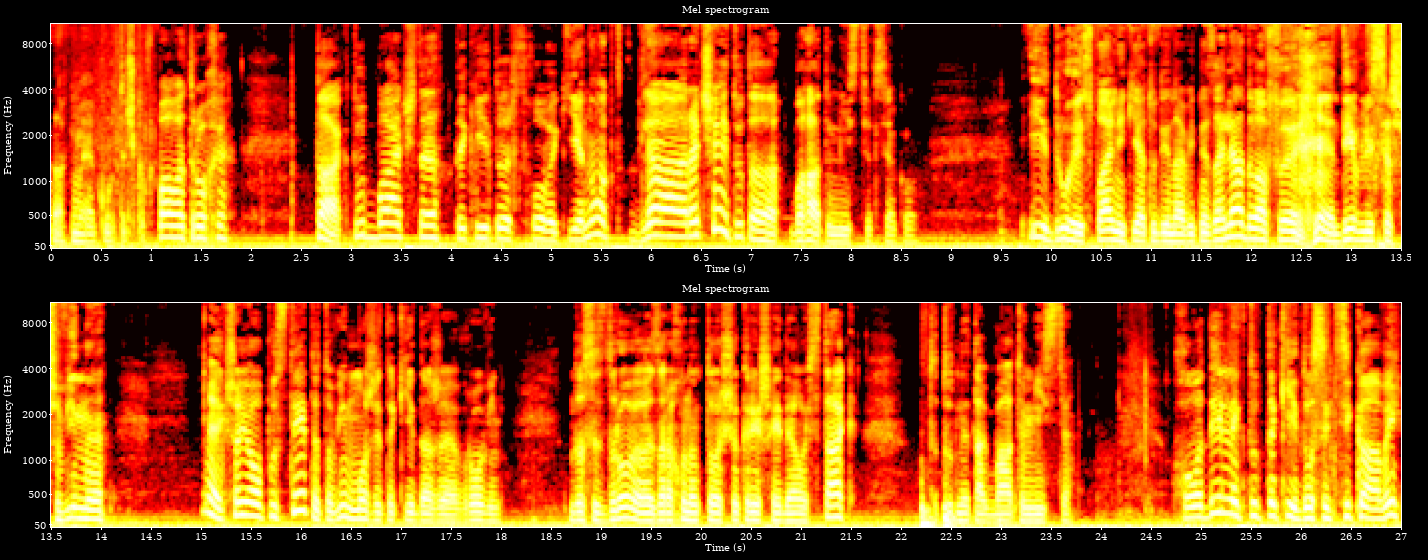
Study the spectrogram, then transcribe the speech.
Так, моя курточка впала трохи. Так, тут бачите, такий теж сховик є. Ну от Для речей тут багато місця всякого. І другий спальник я туди навіть не заглядував. Дивлюся, що він. е, Ну, якщо його опустити, то він може такий даже вровень досить здоровий, але за рахунок того, що криша йде ось так, то тут не так багато місця. Холодильник тут такий досить цікавий.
